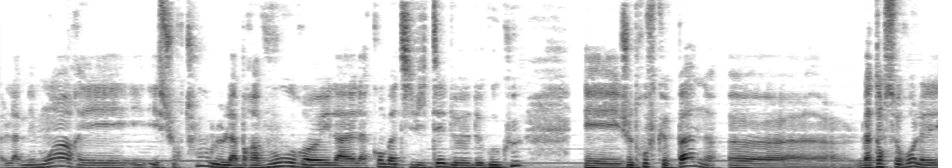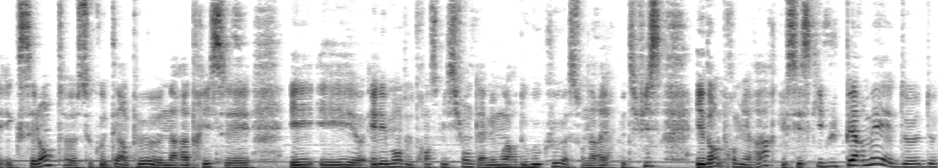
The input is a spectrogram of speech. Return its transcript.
la, la mémoire et, et, et surtout le- la bravoure euh, et la, la combativité de, de Goku. Et je trouve que Pan, euh, bah dans ce rôle, elle est excellente, ce côté un peu narratrice et, euh, élément de transmission de la mémoire de Goku à son arrière-petit-fils. Et dans le premier arc, c'est ce qui lui permet de... de...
